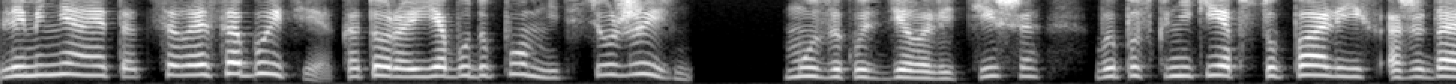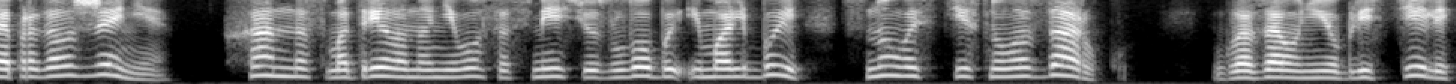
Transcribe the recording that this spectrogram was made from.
Для меня это целое событие, которое я буду помнить всю жизнь. Музыку сделали тише, выпускники обступали их, ожидая продолжения. Ханна смотрела на него со смесью злобы и мольбы, снова стиснула за руку. Глаза у нее блестели,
